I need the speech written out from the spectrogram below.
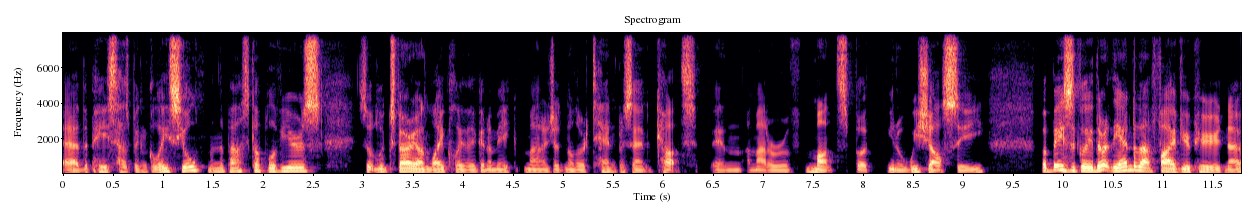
Uh, the pace has been glacial in the past couple of years, so it looks very unlikely they're going to make manage another 10% cut in a matter of months. But you know, we shall see. But basically, they're at the end of that five-year period now,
